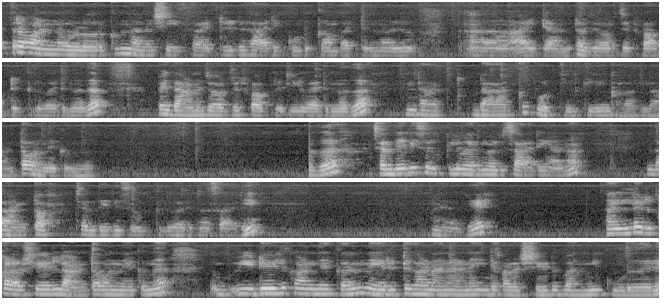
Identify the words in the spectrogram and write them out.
എത്ര വണ്ണമുള്ളവർക്കും നല്ല ഷേപ്പായിട്ട് ഒരു സാരി കൊടുക്കാൻ പറ്റുന്ന ഒരു ആയിട്ടാണ് കേട്ടോ ജോർജറ്റ് ഫാബ്രിക്കിൽ വരുന്നത്. അപ്പോൾ ഇതാണ് ജോർജറ്റ് ഫാബ്രിക്കിൽ വരുന്നത്. ഡാർക്ക് ഡാർക്ക് ബോട്ടിൽ ഗ്രീൻ കളറിലാണ് കേട്ടോ വന്നിരിക്കുന്നത്. അത് ചന്തേരി സിൽക്കിൽ വരുന്ന ഒരു സാരിയാണ്. ഇതാണ് കേട്ടോ ചന്തേരി സിൽക്കിൽ വരുന്ന സാരി. അതെ. നല്ലൊരു കളർ ഷെയ്ഡിലാണ് കേട്ടോ വന്നേക്കുന്നത്. വീഡിയോയിൽ കാണുന്നേക്കാളും നേരിട്ട് കാണാനാണ് ഇതിന്റെ കളർ ഷെയ്ഡ് ഭംഗി കൂടുതൽ.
